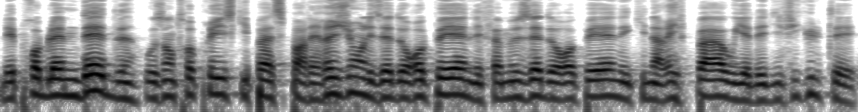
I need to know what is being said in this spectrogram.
les problèmes d'aide aux entreprises qui passent par les régions, les aides européennes, les fameuses aides européennes et qui n'arrivent pas, où il y a des difficultés.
